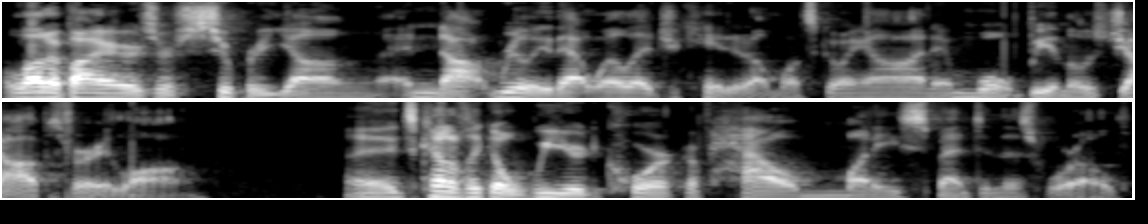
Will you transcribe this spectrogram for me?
A lot of buyers are super young and not really that well educated on what's going on and won't be in those jobs very long. Uh, it's kind of like a weird quirk of how money's spent in this world.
